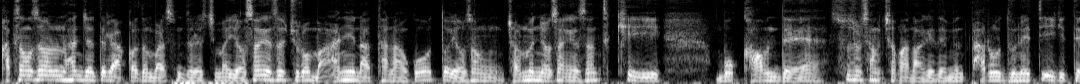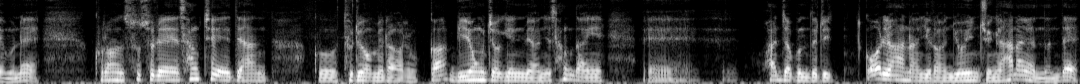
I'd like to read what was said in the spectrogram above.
갑상선 환자들이 아까도 말씀드렸지만 여성에서 주로 많이 나타나고 또 여성 젊은 여성에서는 특히 이 목 가운데 수술 상처가 나게 되면 바로 눈에 띄기 때문에 그런 수술의 상처에 대한 그 두려움이라 그럴까? 미용적인 면이 상당히 에, 환자분들이 꺼려하는 이런 요인 중에 하나였는데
